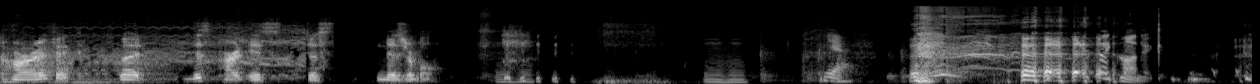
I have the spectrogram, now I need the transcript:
horrific, but this part is just miserable. Mhm. Yeah. Iconic.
